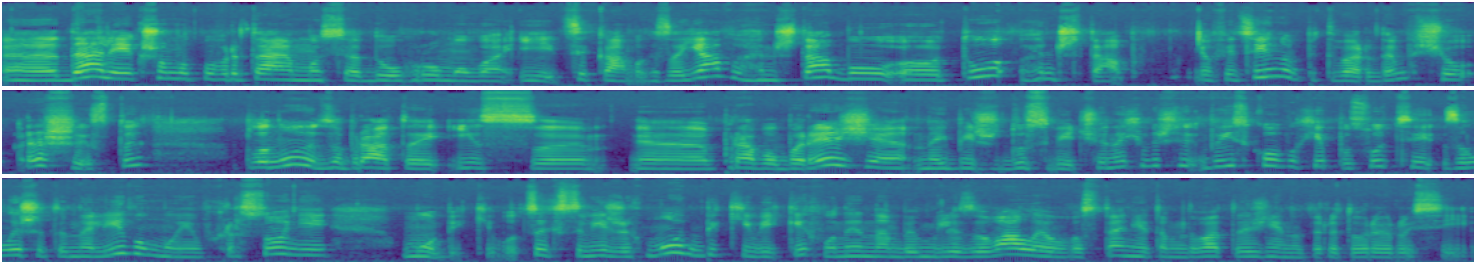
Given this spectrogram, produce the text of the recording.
Е, Далі, якщо ми повертаємося до Громова і цікавих заяв Генштабу, то Генштаб офіційно підтвердив, що рашисти планують забрати із е, правобережжя найбільш досвідчених військових і по суті залишити на лівому і в Херсоні мобіків. Оцих свіжих мобіків, яких вони намобілізували в останні там два тижні на території Росії.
